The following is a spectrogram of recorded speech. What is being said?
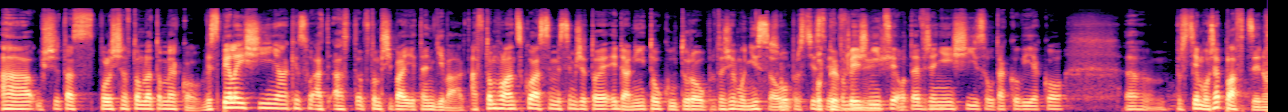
A už je ta společnost v tomhle jako vyspělejší nějakým a, a v tom případě i ten divák. A v tom Holandsku asi myslím, že to je i daný tou kulturou, protože oni jsou, jsou prostě světoběžníci, otevřenější, jsou takový jako prostě mořeplavci, no.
